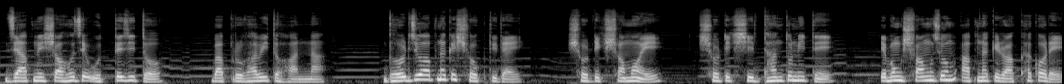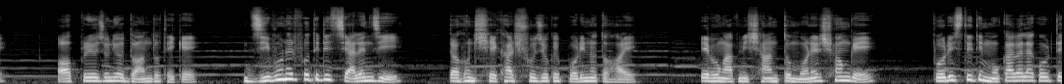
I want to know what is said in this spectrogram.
যে আপনি সহজে উত্তেজিত বা প্রভাবিত হন না। ধৈর্য আপনাকে শক্তি দেয়, সঠিক সময়ে সঠিক সিদ্ধান্ত নিতে এবং সংযম আপনাকে রক্ষা করে অপ্রয়োজনীয় দ্বন্দ্ব থেকে। জীবনের প্রতিটি চ্যালেঞ্জই তখন শেখার সুযোগে পরিণত হয় এবং আপনি শান্ত মনের সঙ্গে পরিস্থিতি মোকাবেলা করতে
